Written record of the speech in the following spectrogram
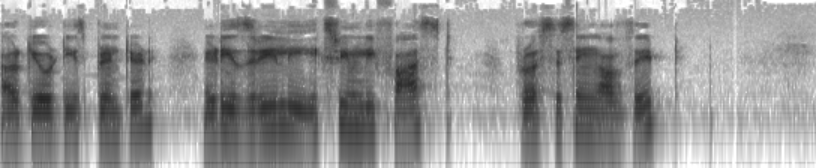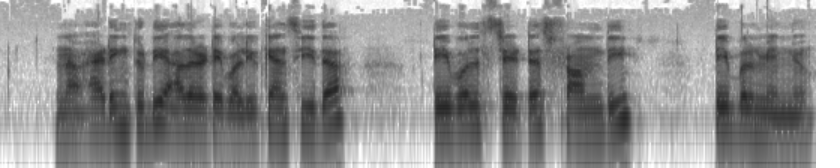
Our KOT is printed. It is really extremely fast processing of it. Now adding to the other table you can see the table status from the table menu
